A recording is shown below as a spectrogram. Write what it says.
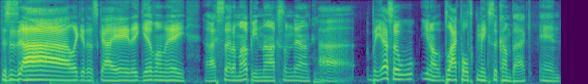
this is ah look at this guy hey they give him a I set him up he knocks him down uh but yeah so you know Black Bolt makes a comeback and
